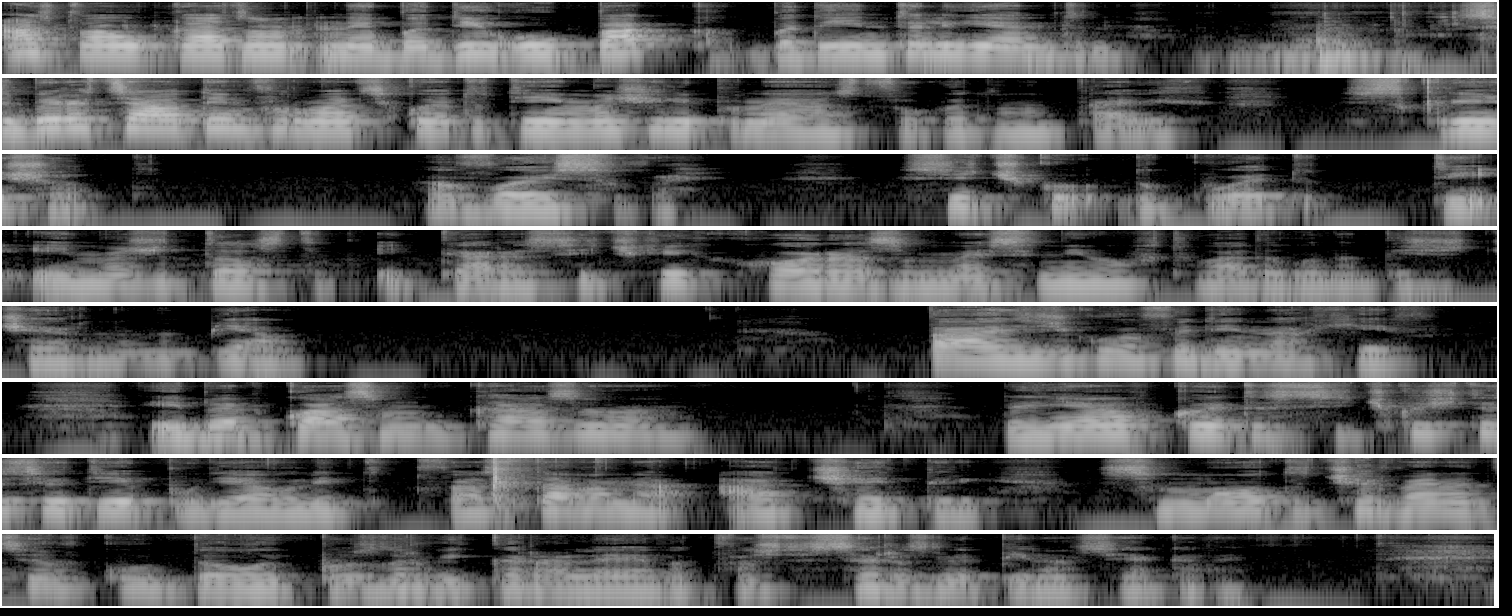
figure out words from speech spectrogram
Аз това го казвам, не бъди глупак, бъди интелигентен. Събира цялата информация, която ти имаш или поне аз това, което направих. Скриншот, войсове, всичко, до което ти имаш достъп и кара всички хора замесени в това да го напишеш черно на бяло. Пазиш го в един архив. И Бебко, аз съм го казала. Деня, в който всичко ще се отие по дяволите, това става на А4. С моята червена целка отдолу и поздрави Каралева. Това ще се разлепи навсякъде.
